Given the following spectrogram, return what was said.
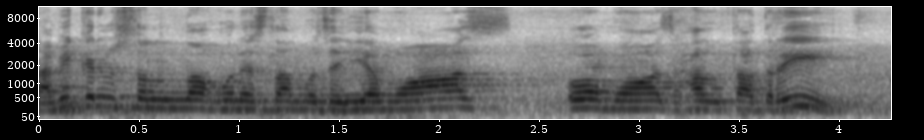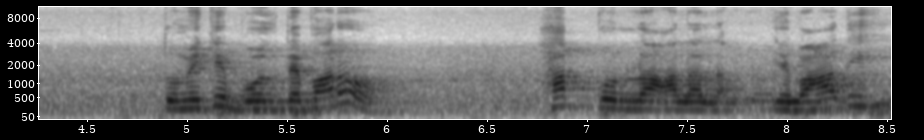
নাবি করিম সাল্লাহ ইসলাম বলছে ইয়া মোয়াজ ও মোয়াজ হাল তাদরি, তুমি কি বলতে পারো হাক্কুল্লাহ আলাল ইবাদিহি।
